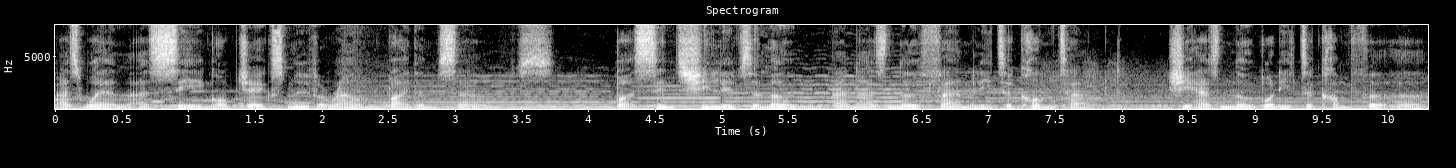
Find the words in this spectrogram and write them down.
as well as seeing objects move around by themselves. But since she lives alone and has no family to contact, she has nobody to comfort her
